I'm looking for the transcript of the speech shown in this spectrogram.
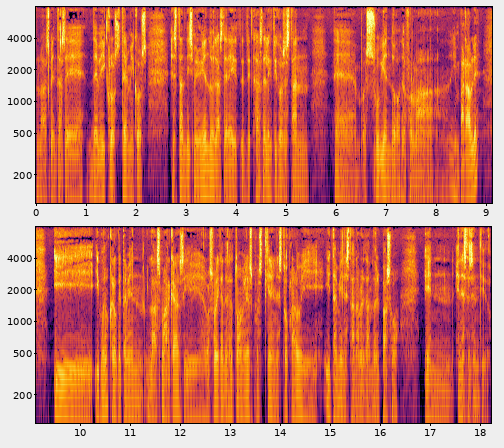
Las ventas de, vehículos térmicos están disminuyendo y las de, las de eléctricos están eh, pues subiendo de forma imparable y, bueno creo que también las marcas y los fabricantes de automóviles pues tienen esto claro y, también están apretando el paso en, este sentido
